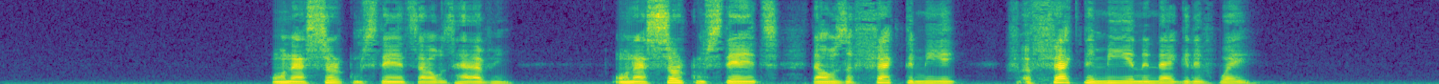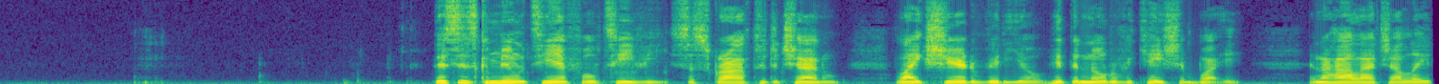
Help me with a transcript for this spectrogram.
on that circumstance I was having, on that circumstance that was affecting me, affecting me in a negative way. This is Community Info TV. Subscribe to the channel, like, share the video, hit the notification button, and I'll holler at y'all later.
